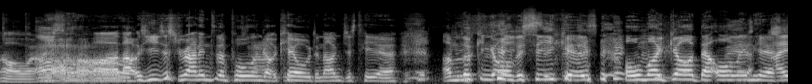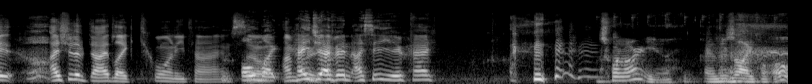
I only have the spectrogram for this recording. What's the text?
Oh, I saw, oh. oh, that was you just ran into the pool and got killed, and I'm just here. I'm looking at all the seekers. Oh my god, they're all in here. I I should have died like 20 times. oh my. I'm hey, pretty- Jevin, I see you. Hey. Which one are you? And there's like, oh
